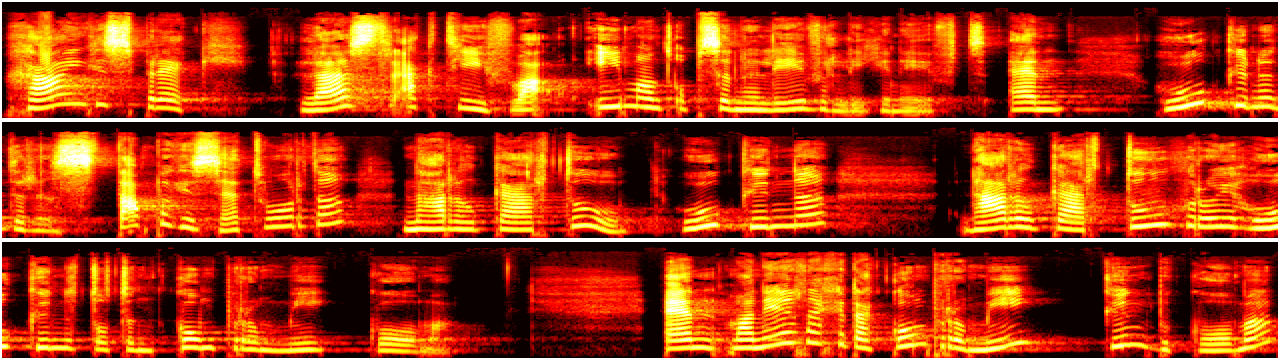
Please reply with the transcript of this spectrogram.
Ga in gesprek. Luister actief wat iemand op zijn lever liggen heeft. En hoe kunnen er stappen gezet worden naar elkaar toe? Hoe kunnen naar elkaar toe groeien? Hoe kunnen tot een compromis komen? En wanneer dat je dat compromis kunt bekomen,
